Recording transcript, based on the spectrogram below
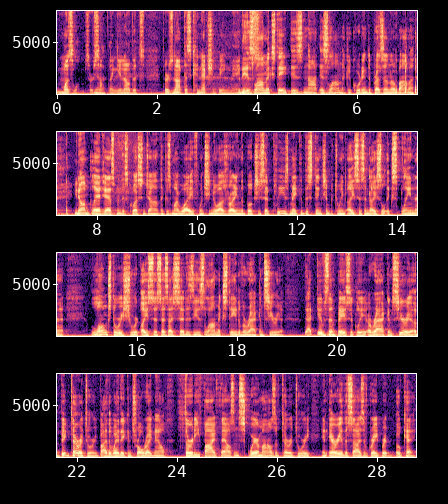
Muslims or Yeah. something. You know, that's there's not this connection being made. The Islamic State is not Islamic, according to President Obama. you know, I'm glad you asked me this question, Jonathan, because my wife, when she knew I was writing the book, she said, please make the distinction between ISIS and ISIL. Explain that. Long story short, ISIS, as I said, is the Islamic State of Iraq and Syria. That gives them basically Iraq and Syria, a big territory. By the way, they control right now 35,000 square miles of territory, an area the size of Great Britain. Okay.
